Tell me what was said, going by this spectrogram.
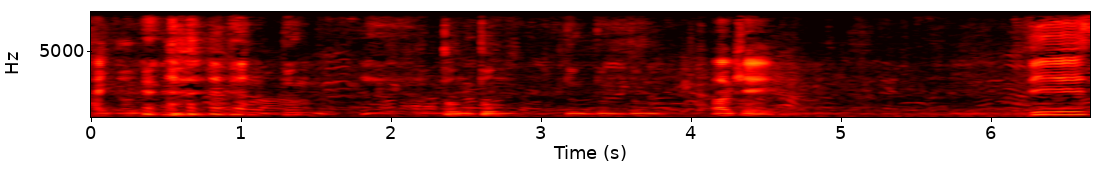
はい。どんどんどん。どんどんどん。Okay. This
